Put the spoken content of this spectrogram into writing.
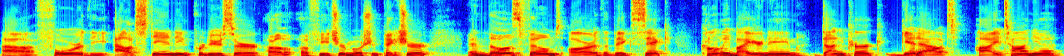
uh, for the outstanding producer of a feature motion picture. And those films are The Big Sick, Call Me By Your Name, Dunkirk, Get Out, I, Tonya,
